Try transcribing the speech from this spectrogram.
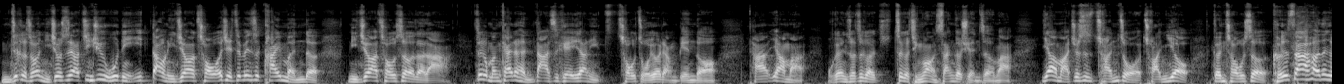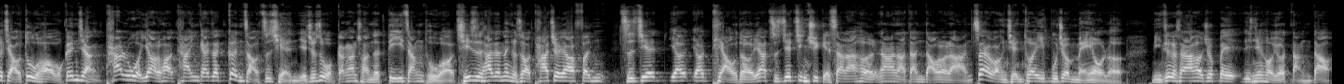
你这个时候你就是要进去屋顶一到你就要抽，而且这边是开门的，你就要抽射的啦。这个门开的很大，是可以让你抽左右两边的哦。他要么我跟你说，这个这个情况有三个选择嘛，要么就是传左传右跟抽射。可是萨拉赫那个角度哈，我跟你讲，他如果要的话，他应该在更早之前，也就是我刚刚传的第一张图哦。其实他在那个时候，他就要分直接要要挑的，要直接进去给萨拉赫，让他拿单刀了啦。再往前推一步就没有了，你这个萨拉赫就被林千口有挡到，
